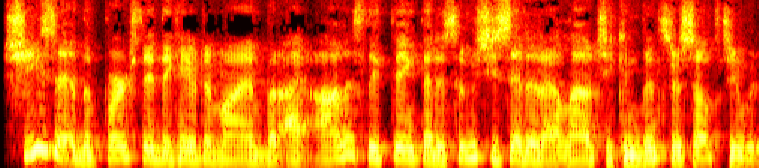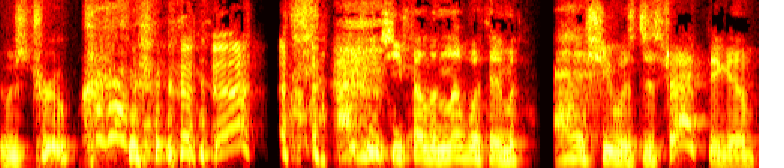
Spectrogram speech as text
she said the first thing that came to mind but i honestly think that as soon as she said it out loud she convinced herself she, it was true. I think she fell in love with him as she was distracting him.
